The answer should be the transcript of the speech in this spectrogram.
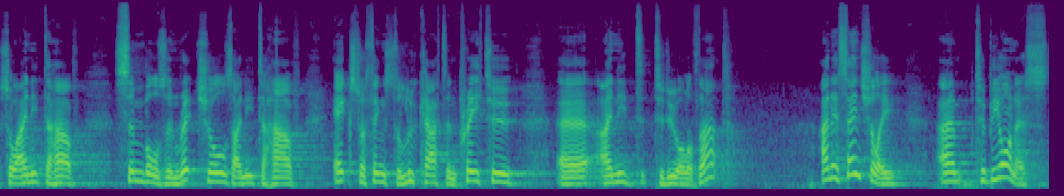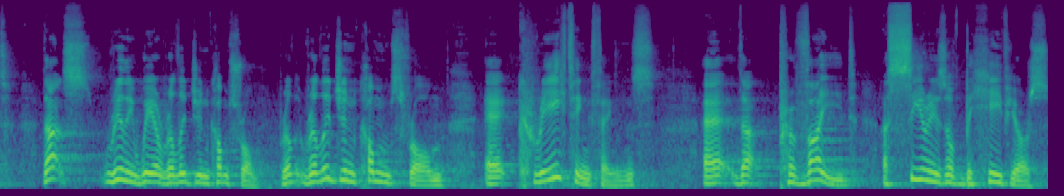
So I need to have symbols and rituals, I need to have extra things to look at and pray to. Uh, I need to do all of that. And essentially, um, to be honest, that's really where religion comes from. Re- religion comes from uh, creating things uh, that provide a series of behaviors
